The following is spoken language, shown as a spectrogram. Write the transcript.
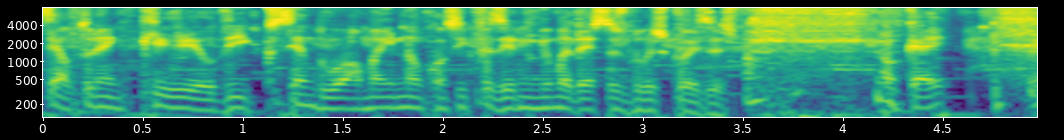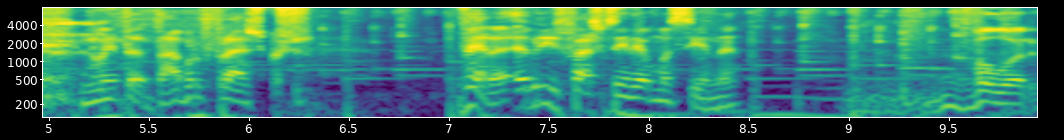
Esta é a altura em que eu digo que, sendo homem, não consigo fazer nenhuma destas duas coisas. Ok? No entanto, abro frascos. Vera, abrir frascos ainda é uma cena de valor.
